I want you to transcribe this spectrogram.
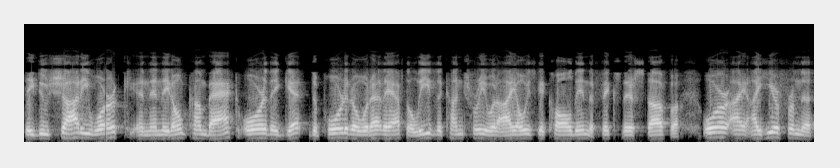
They do shoddy work and then they don't come back or they get deported or whatever. They have to leave the country. What I always get called in to fix their stuff. Or, or I, I hear from the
